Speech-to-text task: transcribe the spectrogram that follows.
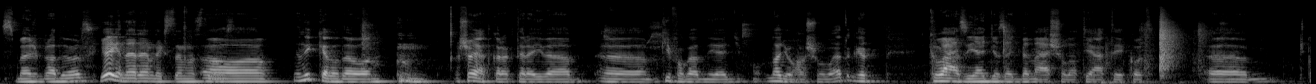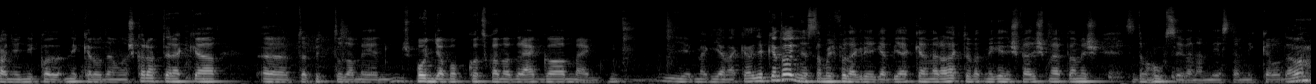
Smash Brothers? Ja igen, erre emlékszem, azt. A Nickelodeon a saját karaktereivel kifogadni egy nagyon hasonló, hát kvázi egy az egybe másolat Nickel- Nickelodeonos karakterekkel, tehát mit tudom én, SpongeBob kockanadrággal, meg, meg ilyenekkel. Egyébként úgy néztem, hogy főleg régebbiekkel, mert a legtöbbet még én is felismertem, és szerintem 20 éve nem néztem Nickelodeon.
